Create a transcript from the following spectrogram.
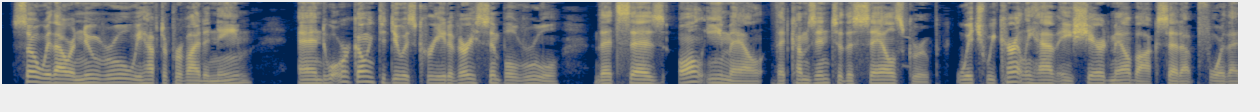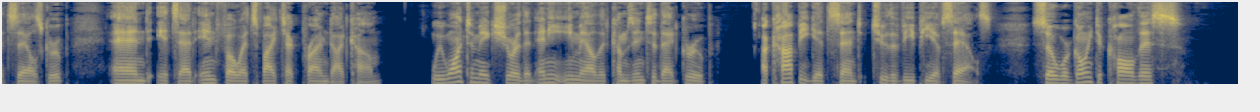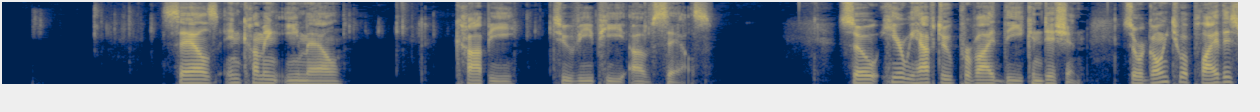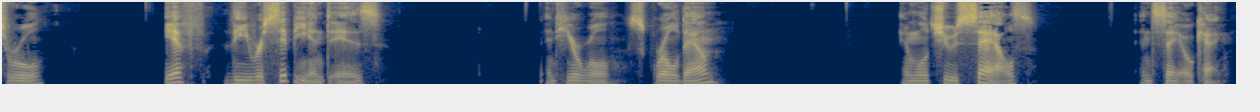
So with our new rule, we have to provide a name. And what we're going to do is create a very simple rule that says all email that comes into the sales group, which we currently have a shared mailbox set up for that sales group, and it's at info at spytechprime.com. We want to make sure that any email that comes into that group, a copy gets sent to the VP of sales. So we're going to call this sales incoming email copy to VP of Sales. So here we have to provide the condition. So we're going to apply this rule if the recipient is, and here we'll scroll down, and we'll choose Sales, and say OK.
